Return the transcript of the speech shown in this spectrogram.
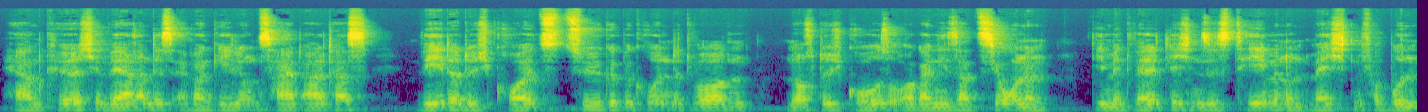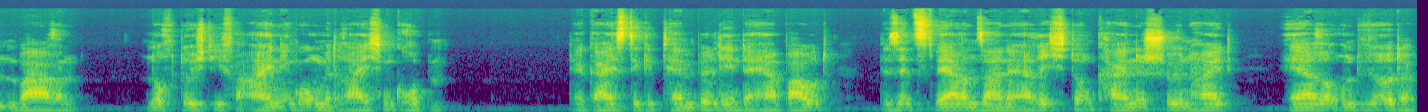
Herrn Kirche während des Evangeliumzeitalters weder durch Kreuzzüge begründet worden, noch durch große Organisationen, die mit weltlichen Systemen und Mächten verbunden waren, noch durch die Vereinigung mit reichen Gruppen. Der geistige Tempel, den der Herr baut, besitzt während seiner Errichtung keine Schönheit, Ehre und Würde,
